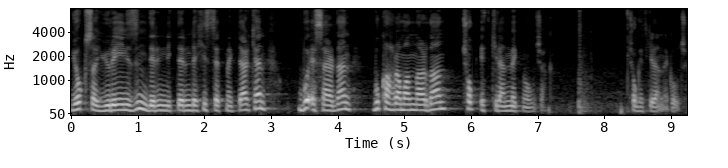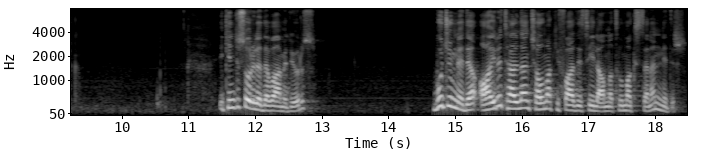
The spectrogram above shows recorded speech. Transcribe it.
Yoksa yüreğinizin derinliklerinde hissetmek derken bu eserden, bu kahramanlardan çok etkilenmek mi olacak? Çok etkilenmek olacak. İkinci soruyla devam ediyoruz. Bu cümlede ayrı telden çalmak ifadesiyle anlatılmak istenen nedir?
